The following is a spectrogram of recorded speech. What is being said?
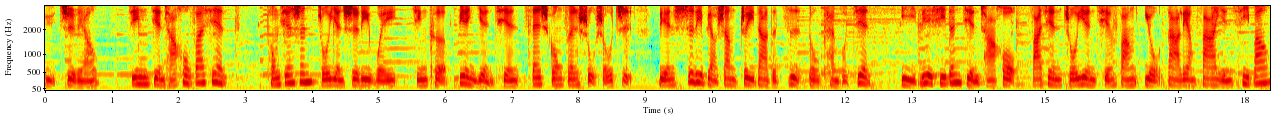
与治疗。经检查后发现，童先生左眼视力为仅可辨眼前三十公分数手指，连视力表上最大的字都看不见。以裂隙灯检查后，发现左眼前方有大量发炎细胞，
